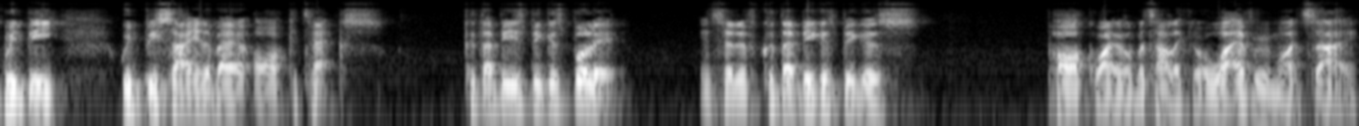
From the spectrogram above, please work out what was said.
We'd be we'd be saying about Architects, could they be as big as Bullet instead of could they be as big as Parkway or Metallica or whatever we might say.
